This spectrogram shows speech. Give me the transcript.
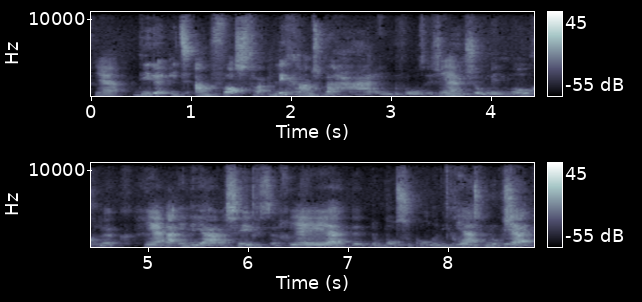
Ja, die er iets aan vasthoudt. Lichaamsbeharing bijvoorbeeld is Ja. nu zo min mogelijk. ja, Nou, in de jaren zeventig. De, de bossen konden niet groot genoeg zijn.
